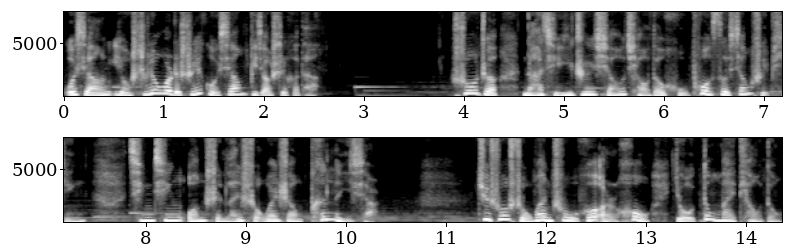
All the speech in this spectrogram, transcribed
我想有石榴味的水果香比较适合她。”说着，拿起一只小巧的琥珀色香水瓶，轻轻往沈兰手腕上喷了一下。据说手腕处和耳后有动脉跳动，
